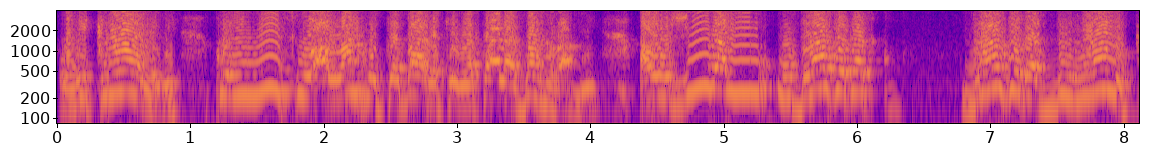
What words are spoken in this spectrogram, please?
ovi kraljevi koji nisu Allahu tebareke wa ta'ala zahvalni a uživaju u blagodat blagodat dunjaluk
